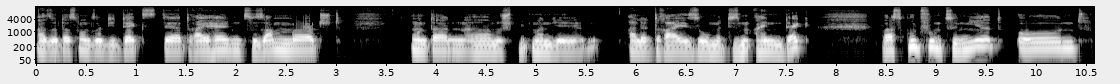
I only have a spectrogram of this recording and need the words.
Also, dass man so die Decks der drei Helden zusammen mercht und dann ähm, spielt man die alle drei so mit diesem einen Deck, was gut funktioniert und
